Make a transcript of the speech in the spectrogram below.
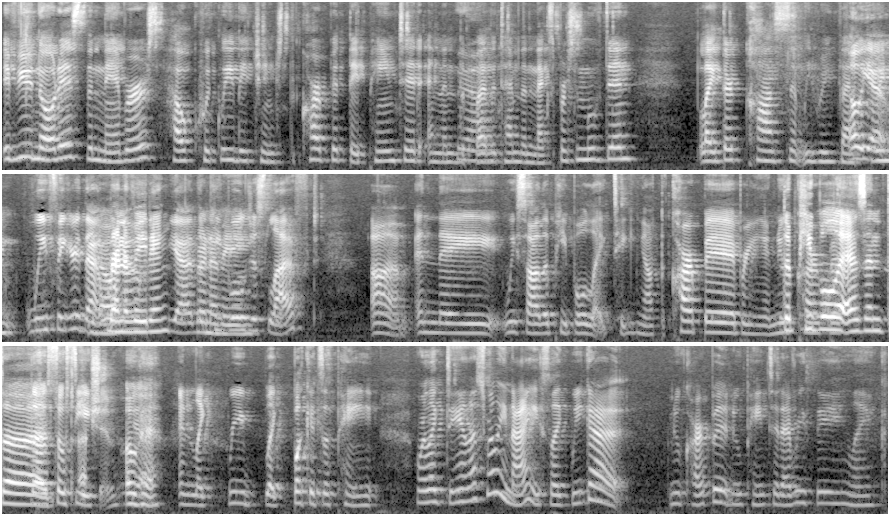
if you notice the neighbors, how quickly they changed the carpet, they painted, and then the, by the time the next person moved in, like they're constantly revamping. oh yeah, we figured that you know? Renovating? Yeah, the people just left. Um, and they, we saw the people like taking out the carpet, bringing a new the people carpet. as in the the, association. okay. and like re like buckets of paint. We're like, damn, that's really nice. Like we got new carpet, new painted everything. Like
